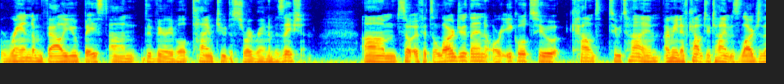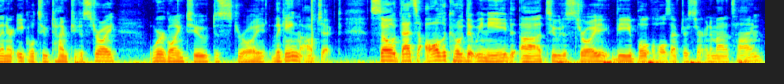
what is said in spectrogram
random value based on the variable time to destroy randomization. Um, so if it's a larger than or equal to count to time, I mean if count to time is larger than or equal to time to destroy, we're going to destroy the game object. So that's all the code that we need uh, to destroy the bullet holes after a certain amount of time.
